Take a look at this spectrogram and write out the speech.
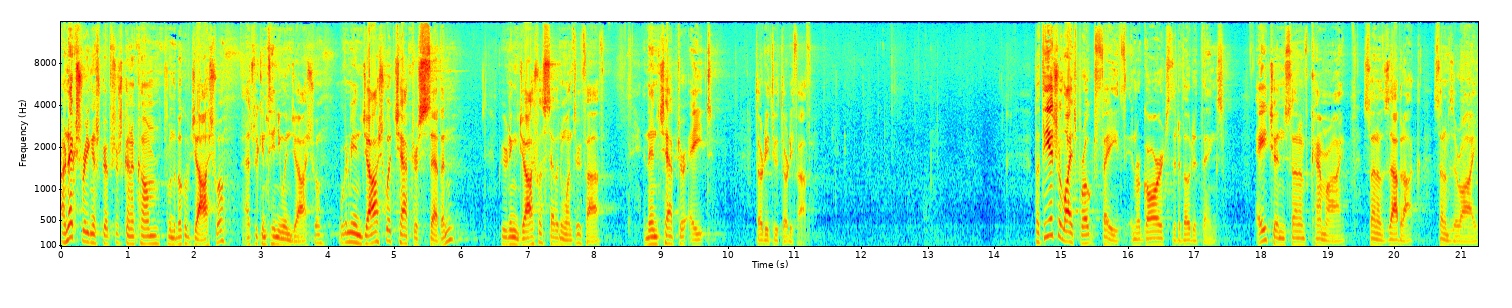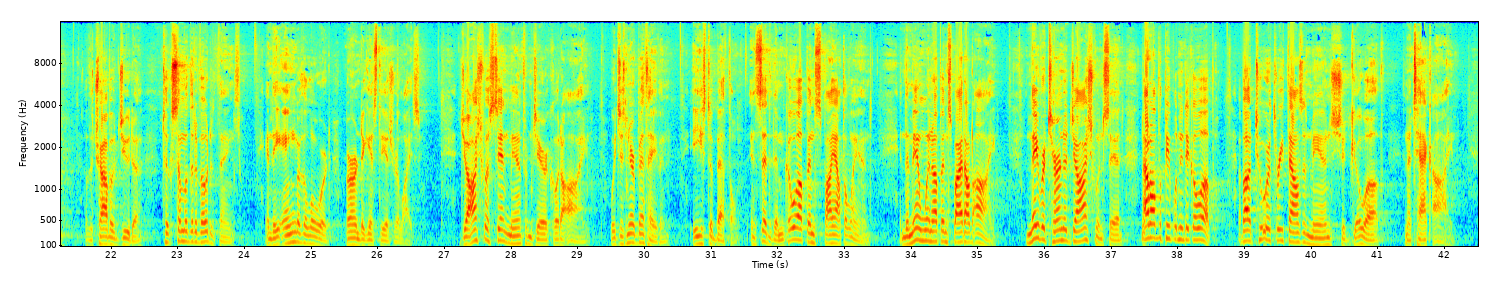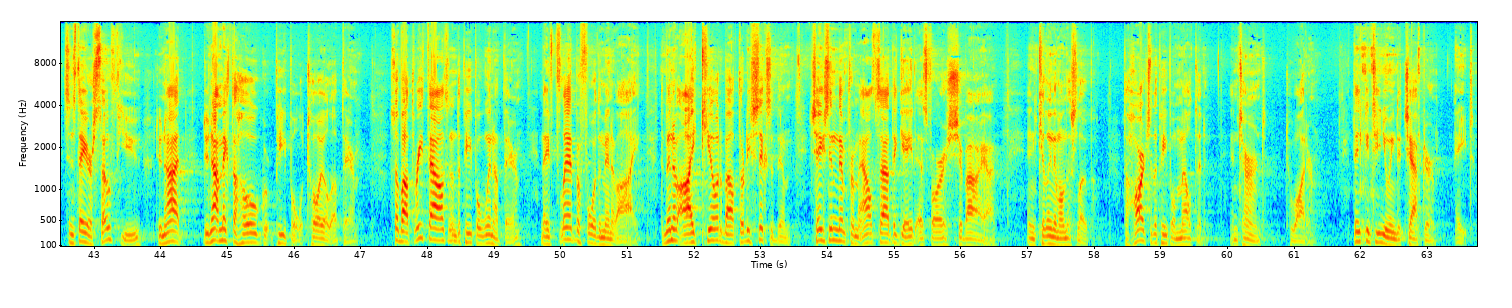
Our next reading of Scripture is going to come from the book of Joshua as we continue in Joshua. We're going to be in Joshua chapter 7. We're reading Joshua 7, 1 through 5, and then chapter 8, 30 through 35. But the Israelites broke faith in regard to the devoted things. Achan, son of Carmi, son of Zabrak, son of Zerah, of the tribe of Judah, took some of the devoted things, and the anger of the Lord burned against the Israelites. Joshua sent men from Jericho to Ai which is near Bethaven, east of Bethel, and said to them, Go up and spy out the land. And the men went up and spied out Ai. And they returned to Joshua and said, Not all the people need to go up. About two or three thousand men should go up and attack Ai. Since they are so few, do not, do not make the whole people toil up there. So about 3,000 of the people went up there, and they fled before the men of Ai. The men of Ai killed about 36 of them, chasing them from outside the gate as far as Shebariah, and killing them on the slope the hearts of the people melted and turned to water. Then continuing to chapter 8.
